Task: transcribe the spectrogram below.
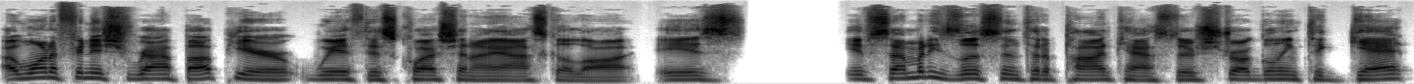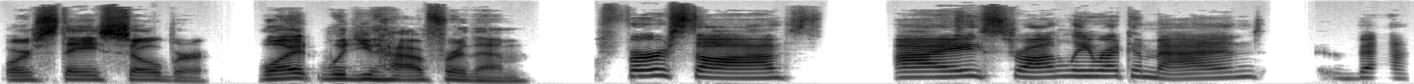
I want to finish wrap up here with this question I ask a lot is if somebody's listening to the podcast, they're struggling to get or stay sober, what would you have for them? First off, I strongly recommend that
